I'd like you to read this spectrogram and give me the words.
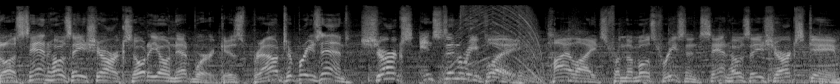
The San Jose Sharks Audio Network is proud to present Sharks Instant Replay. Highlights from the most recent San Jose Sharks game.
